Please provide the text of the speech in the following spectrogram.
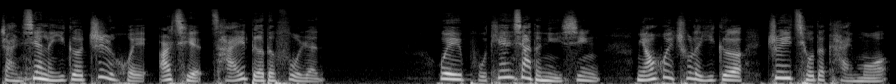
展现了一个智慧而且才德的妇人。为普天下的女性描绘出了一个追求的楷模。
